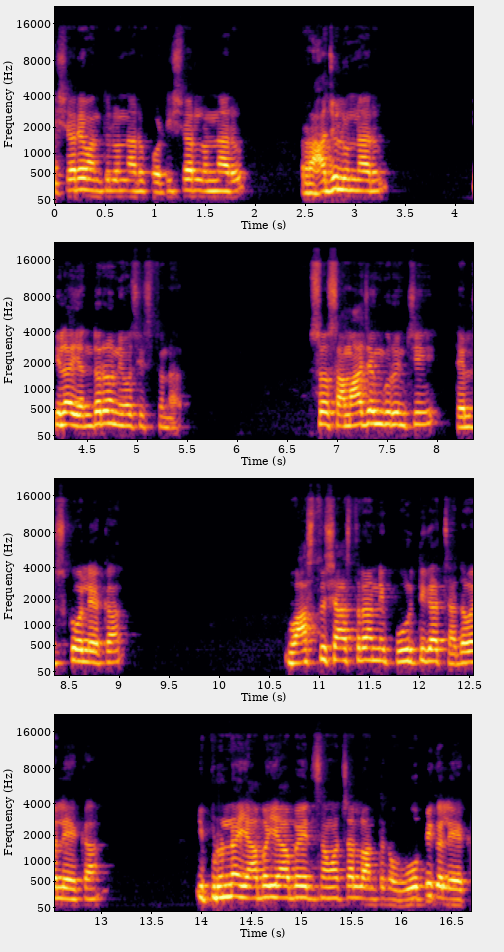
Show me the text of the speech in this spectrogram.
ఐశ్వర్యవంతులు ఉన్నారు కోటీశ్వరులు ఉన్నారు రాజులు ఉన్నారు ఇలా ఎందరో నివసిస్తున్నారు. సో సమాజం గురించి తెలుసుకోలేక వాస్తుశాస్త్రాన్ని పూర్తిగా చదవలేక ఇప్పుడున్న యాభై యాభై ఐదు సంవత్సరాల్లో అంతగా ఓపిక లేక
